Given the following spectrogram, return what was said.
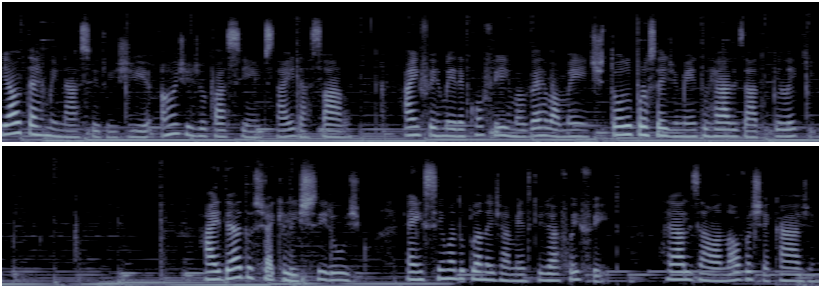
E ao terminar a cirurgia, antes do paciente sair da sala, a enfermeira confirma verbalmente todo o procedimento realizado pela equipe. A ideia do checklist cirúrgico é em cima do planejamento que já foi feito, realizar uma nova checagem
